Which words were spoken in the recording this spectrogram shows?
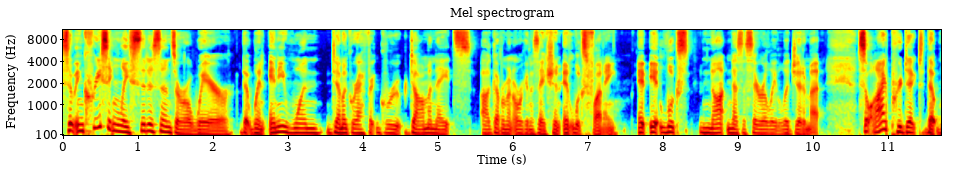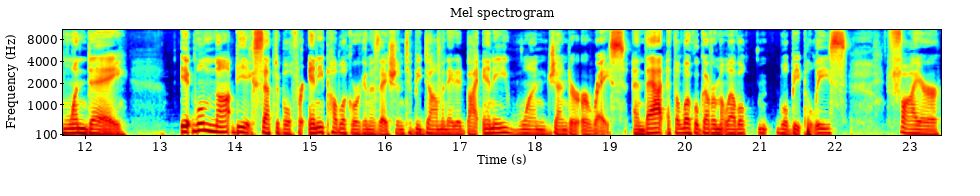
So, increasingly, citizens are aware that when any one demographic group dominates a government organization, it looks funny. It, it looks not necessarily legitimate. So, I predict that one day it will not be acceptable for any public organization to be dominated by any one gender or race. And that at the local government level will be police, fire,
